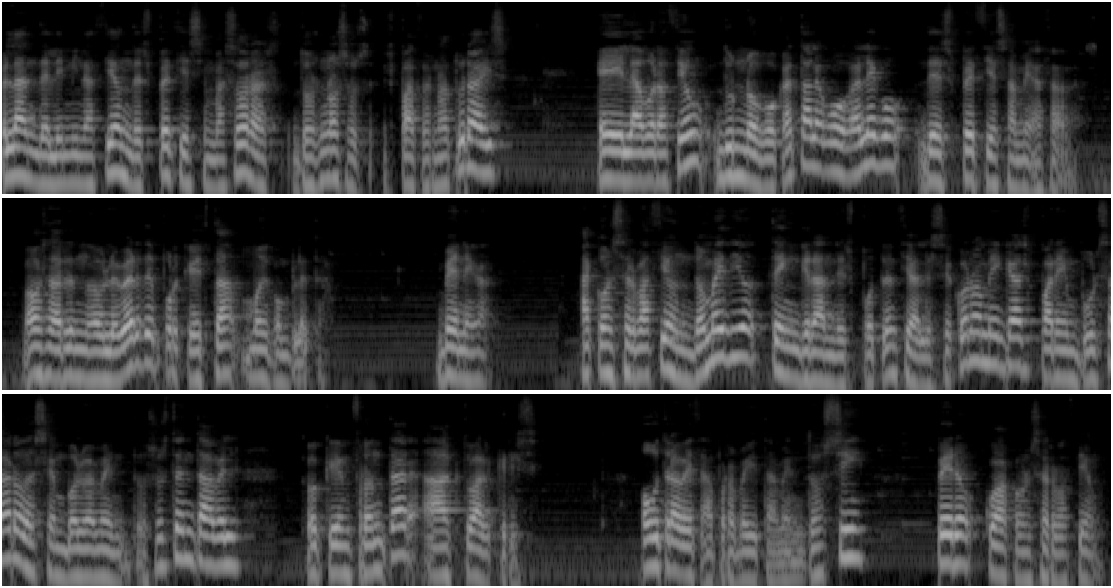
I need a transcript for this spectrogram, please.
plan de eliminación de especies invasoras dos nosos espazos naturais e elaboración dun novo catálogo galego de especies ameazadas. Vamos a dar un doble verde porque está moi completa. Vénega. A conservación do medio ten grandes potenciales económicas para impulsar o desenvolvemento sustentável co que enfrontar a actual crise. Outra vez aproveitamento sí, pero coa conservación.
